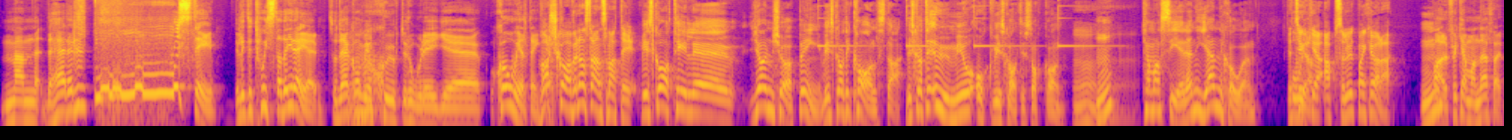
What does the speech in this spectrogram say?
Men det här är lite twisty. Det är lite twistade grejer. Så det här kommer bli en sjukt rolig eh, show helt enkelt. Var ska vi någonstans Matti? Vi ska till eh, Jönköping, vi ska till Karlstad, vi ska till Umeå och vi ska till Stockholm. Mm. Kan man se den igen showen? Det Oh, tycker ja. jag absolut man kan göra. Varför kan man det för?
